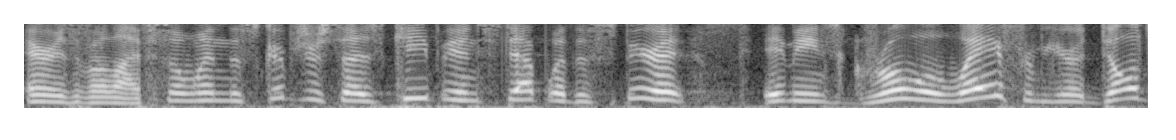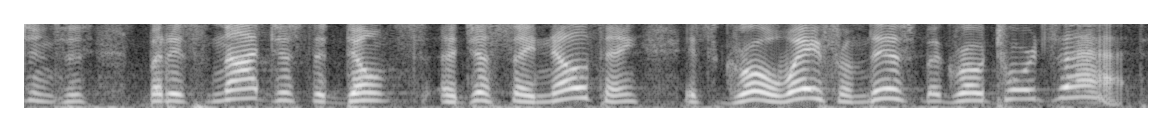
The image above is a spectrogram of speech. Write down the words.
areas of our life. So when the scripture says keep in step with the Spirit, it means grow away from your indulgences, but it's not just the don't uh, just say no thing, it's grow away from this, but grow towards that.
